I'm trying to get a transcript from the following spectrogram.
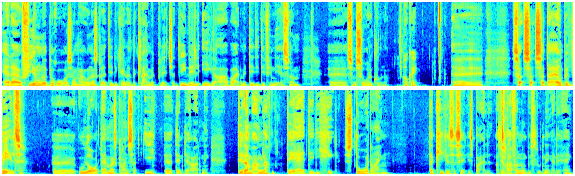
er der jo 400 bureauer, som har underskrevet det, de kalder The Climate Pledge, og de vil ikke arbejde med det, de definerer som, øh, som sorte kunder. Okay. Øh, så, så, så der er jo bevægelse øh, ud over Danmarks grænser i øh, den der retning. Det, der mangler, det er, at det er de helt store drenge, der kigger sig selv i spejlet og er træffer nogle beslutninger der. Ikke?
